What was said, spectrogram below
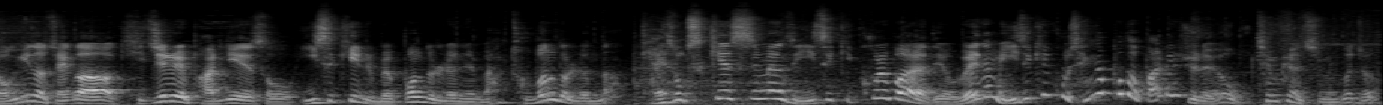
여기서 제가 기질을 발휘해서 이 스킬을 몇 번 돌렸냐면 한 두 번 돌렸나? 계속 스킬 쓰면서 이 스킬 쿨 봐야 돼요. 왜냐면 이 스킬 쿨 생각보다 빨리 줄여요. 챔피언 치면 그죠?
